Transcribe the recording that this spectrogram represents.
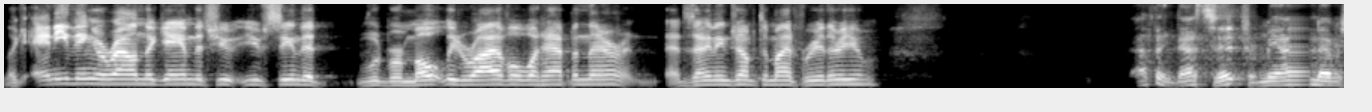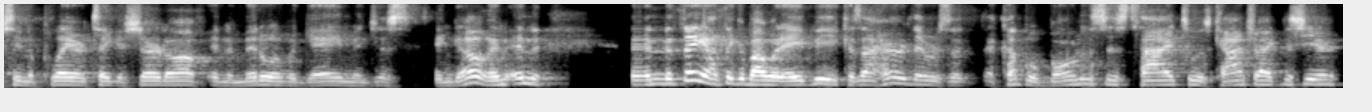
like anything around the game that you you've seen that would remotely rival what happened there? Does anything jump to mind for either of you? I think that's it for me. I've never seen a player take a shirt off in the middle of a game and just and go. And and and the thing I think about with AB because I heard there was a, a couple bonuses tied to his contract this year.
